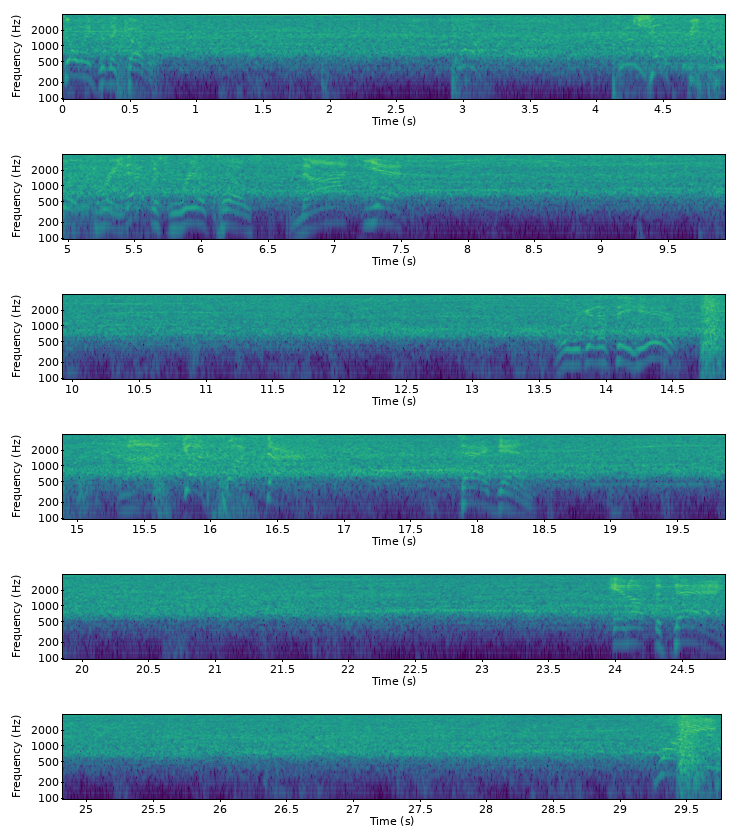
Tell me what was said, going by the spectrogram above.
Going for the cover. Just before three. That was real close. Not yet. What are we going to see here? Uh, Gutbuster. Tagged in. In off the tag. Flying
